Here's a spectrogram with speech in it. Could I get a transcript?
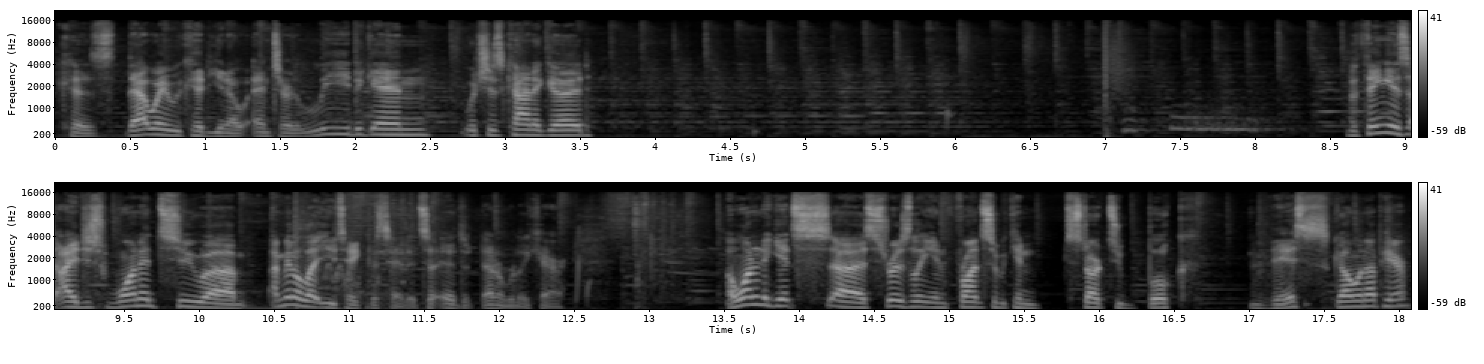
Because that way we could, you know, enter lead again, which is kind of good. The thing is, I just wanted to... Um, I'm going to let you take this hit. It's a, it, I don't really care. I wanted to get uh, Srizzly in front so we can start to book this going up here.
